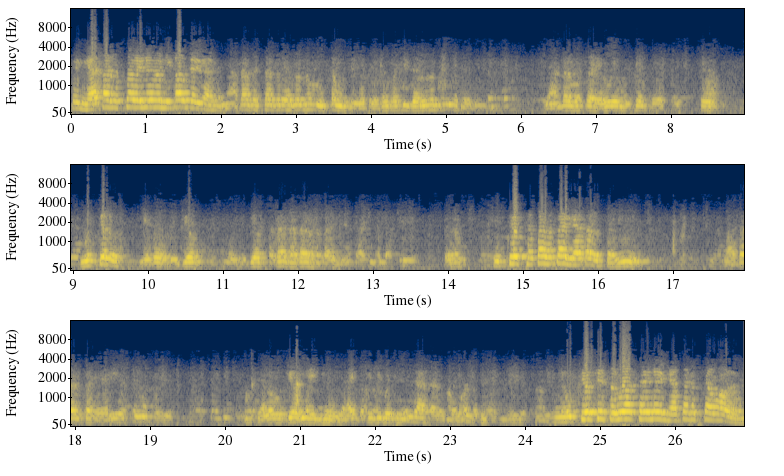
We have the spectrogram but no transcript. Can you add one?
તો જ્ઞાતા રસ્તા લઈને એનો નિકાલ કરી નાખે. જ્ઞાતા રસ્તા કરી તો ઉત્તમ ઉતરી જશે તો પછી જરૂર જ નહીં પડે. માતા એવું એ મુશ્કેલ છે. મુશ્કેલ એ તો ઉપયોગ ઉપયોગ થતા થતા થતા ઉપયોગ થતા થતા જ્ઞાતા રસ્તા હમ. જ્ઞાતા રસ્તા હેરી હશે ને. પેલો ઉપયોગ નહીં ગયો જાય પછી. ઉપયોગથી શરૂઆત થઈને જ્ઞાતા દસ્તામાં આવે.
